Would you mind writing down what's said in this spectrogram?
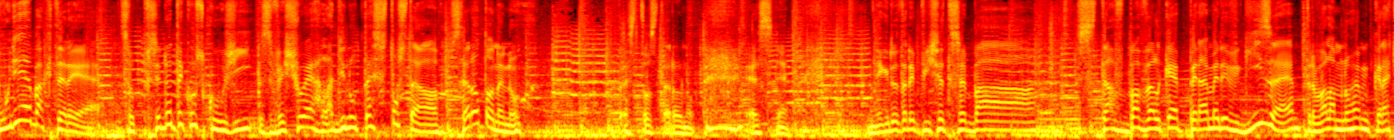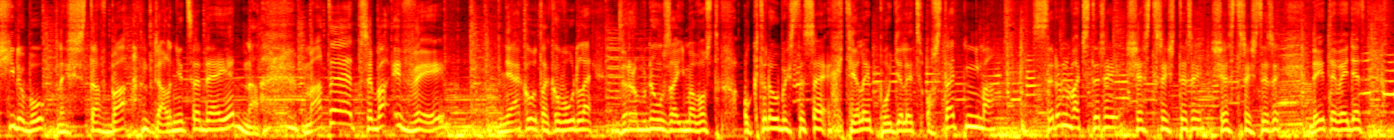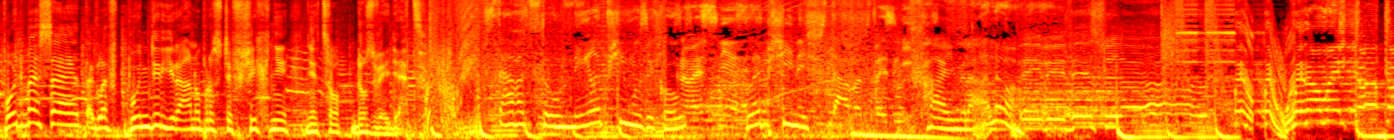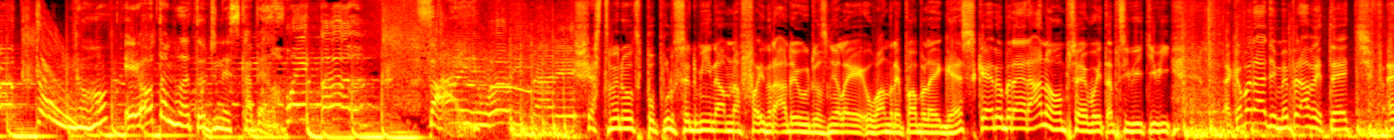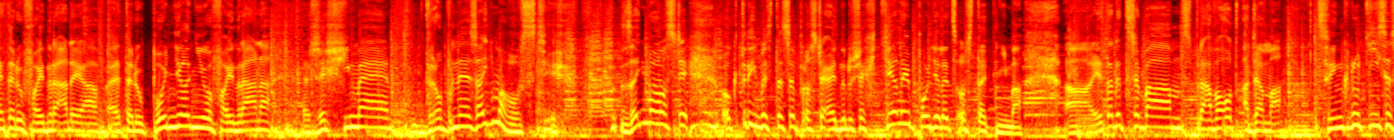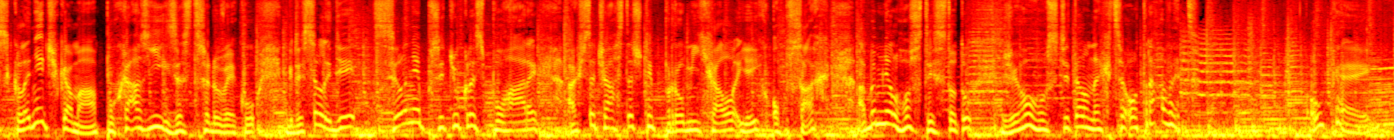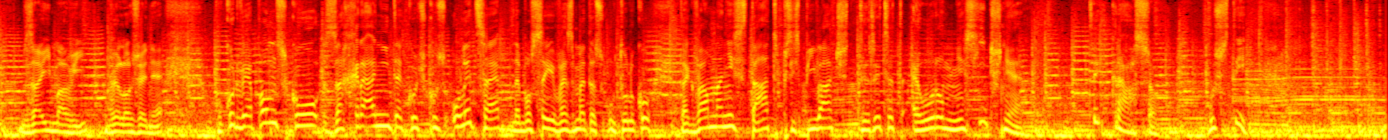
Půdě je bakterie, co při dotyku s kůží zvyšuje hladinu testosteronu, serotoninu. Testosteronu. Jasně. Někdo tady píše třeba stavba velké pyramidy v Gíze trvala mnohem kratší dobu než stavba dálnice D1. Máte třeba i vy nějakou takovouhle drobnou zajímavost, o kterou byste se chtěli podělit s ostatníma? 724 634 634 dejte vědět. Pojďme se takhle v pondělí ráno prostě všichni něco dozvědět. Vstávat s tou nejlepší muzikou. No jasně. Lepší než vstávat bez ní. Fajn ráno. When I wake up, up, No, i o tomhle to dneska bylo. Fajn. Worry about it. 6 minut po půl sedmí nám na Fine Rádiu dozněli One Republic. Hezké dobré ráno, přeje Vojta Přivítivý. A kamarádi, my právě teď v éteru Fine Rádia, v éteru pondělního Fine Rána řešíme drobné zajímavosti. zajímavosti, o kterých byste se prostě jednoduše chtěli podělit s ostatníma. A je tady třeba zpráva od Adama. Cinknutí se skleničkama pochází ze středověku, kdy se lidi silně přiťukli z poháry, až se částečně promíchal jejich obsah, aby měl host jistotu, že ho hostitel nechce otrávit. OK, zajímavý, vyloženě. Pokud v Japonsku zachráníte kočku z ulice nebo se ji vezmete z útulku, tak vám na ní stát přispívá 40 euro měsíčně. Ty kráso, hustý.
